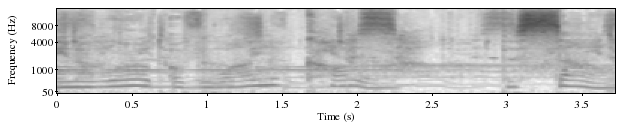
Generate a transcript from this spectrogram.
In a world of one color, the sound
